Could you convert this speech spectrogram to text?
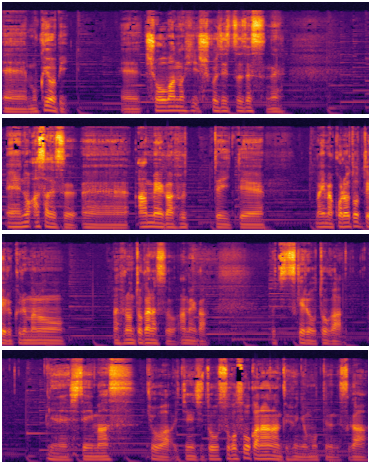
えー、木曜日、えー、昭和の日祝日ですね、え、の朝です、え、雨が降っていて、まあ、今これを撮っている車の、まあ、フロントガラスを雨が打ちつける音が、え、しています。今日は一日どう過ごそうかななんていうふうに思ってるんですが、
